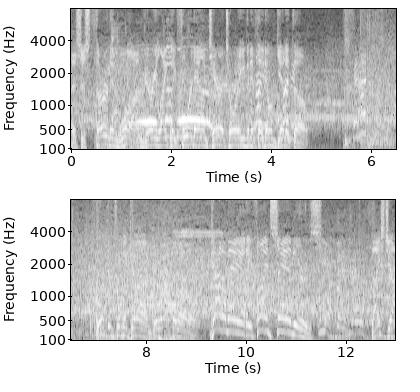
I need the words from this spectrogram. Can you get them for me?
This is third and one. Very likely four down territory, even if they don't get it, though. Working from the gun, Garoppolo. Got a man. He finds Sanders. Nice job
